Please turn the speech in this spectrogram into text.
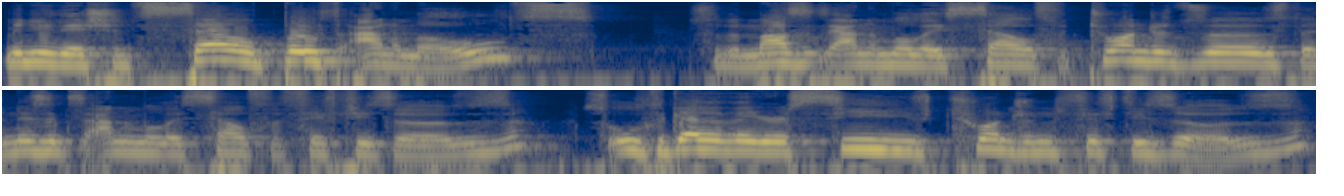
Meaning they should sell both animals, so the mazik's animal they sell for 200 zuz, the nizik's animal they sell for 50 zuz. So altogether they receive 250 zuz.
